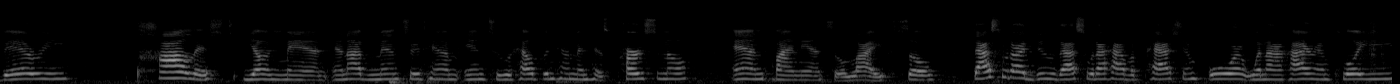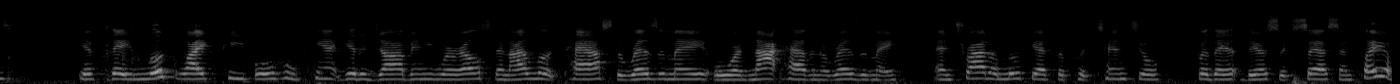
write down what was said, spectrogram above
very polished young man. And I've mentored him into helping him in his personal and financial life. So that's what I do. That's what I have a passion for when I hire employees if they look like people who can't get a job anywhere else, then I look past the resume or not having a resume and try to look at the potential for their, their success and play a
